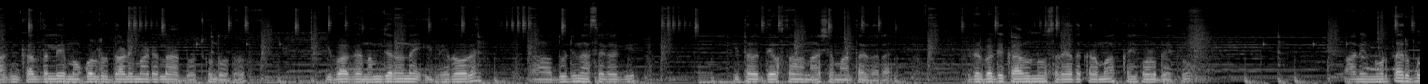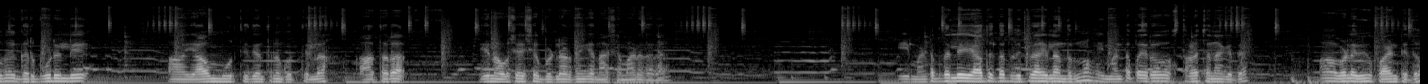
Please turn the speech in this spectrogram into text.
ಆಗಿನ ಕಾಲದಲ್ಲಿ ಮೊಘಲರು ದಾಳಿ ಮಾಡೆಲ್ಲ ದೋಚ್ಕೊಂಡು ಹೋದರು. ಇವಾಗ ನಮ್ಮ ಜನನೇ ಇಲ್ಲಿರೋರೆ ದುಡ್ಡಿನ ಆಸೆಗಾಗಿ ಈ ಥರ ದೇವಸ್ಥಾನ ನಾಶ ಮಾಡ್ತಾ ಇದ್ದಾರೆ. ಇದ್ರ ಬಗ್ಗೆ ಕಾನೂನು ಸರಿಯಾದ ಕ್ರಮ ಕೈಗೊಳ್ಳಬೇಕು. ನೀವು ನೋಡ್ತಾ ಇರ್ಬೋದು ಗರ್ಭಗುಡಿಯಲ್ಲಿ ಯಾವ ಮೂರ್ತಿ ಇದೆ ಅಂತಲೂ ಗೊತ್ತಿಲ್ಲ. ಆ ಥರ ಏನು ಅವಶೇಷ ಬಿಡಲಾರ್ದಂಗೆ ನಾಶ ಮಾಡಿದ್ದಾರೆ. ಈ ಮಂಟಪದಲ್ಲಿ ಯಾವುದೇ ಥರದ ವಿಗ್ರಹ ಇಲ್ಲ ಅಂದ್ರೂ ಈ ಮಂಟಪ ಇರೋ ಸ್ಥಳ ಚೆನ್ನಾಗಿದೆ. ಒಳ್ಳೆ ವ್ಯೂ ಪಾಯಿಂಟ್ ಇದು.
